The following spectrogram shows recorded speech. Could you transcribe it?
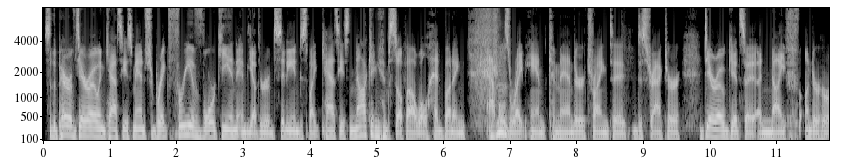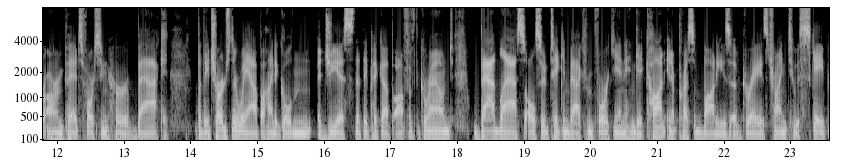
So the pair of Darrow and Cassius manage to break free of Vorkian and the other Obsidian, despite Cassius knocking himself out while headbutting Apple's right hand commander, trying to distract her. Darrow gets a, a knife under her armpit, forcing her back. But they charge their way out behind a golden Aegeus that they pick up off of the ground. Bad Lass also taken back from Vorkian and get caught in oppressive bodies of Greys trying to escape,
